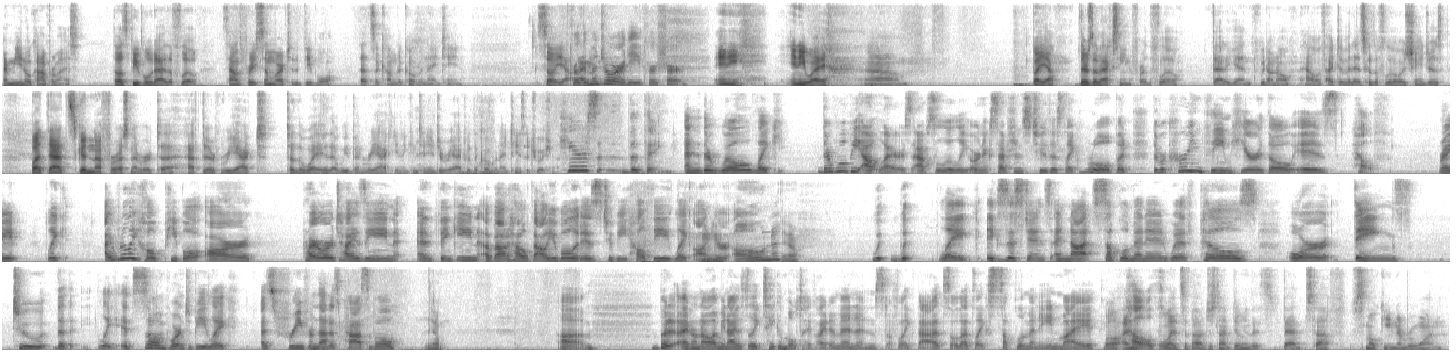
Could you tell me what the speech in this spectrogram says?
immunocompromised. Those people who die of the flu sounds pretty similar to the people that succumb to COVID nineteen. So yeah, For I the mean- majority, for sure. Any anyway um but yeah there's a vaccine for the flu that again we don't know how effective it is because the flu always changes but that's good enough for us never to have to react to the way that we've been reacting and continue to react with the covid-19 situation Here's the thing, and there will like there will be outliers, absolutely, or an exceptions to this like rule, but the recurring theme here though is health. Right? Like I really hope people are prioritizing and thinking about how valuable it is to be healthy like on your own Yeah. with with like existence and not supplemented with pills or things to that like it's so important to be like as free from that as possible Yep. um but i don't know i mean i like take a multivitamin and stuff like that so that's like supplementing my Well, health Well, it's about just not doing this bad stuff. Smoking, number one.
